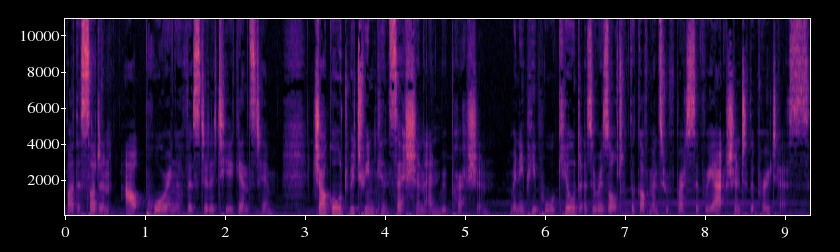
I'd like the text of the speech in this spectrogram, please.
by the sudden outpouring of hostility against him, juggled between concession and repression. Many people were killed as a result of the government's repressive reaction to the protests.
